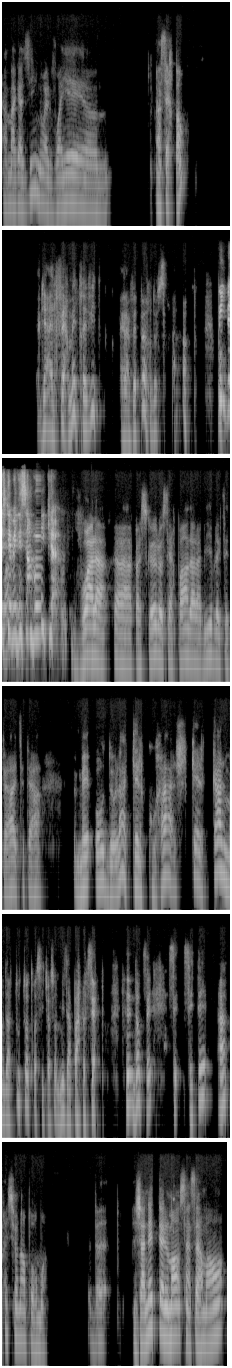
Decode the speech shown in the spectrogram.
un magazine où elle voyait un serpent, eh bien, elle fermait très vite. Elle avait peur de ça. Oui, parce qu'il y avait des symboliques. Voilà, euh, parce que le serpent dans la Bible, etc., etc. Mais au-delà, quel courage, quel calme dans toute autre situation, mis à part le serpent. Donc, c'était impressionnant pour moi. J'en ai tellement, sincèrement,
